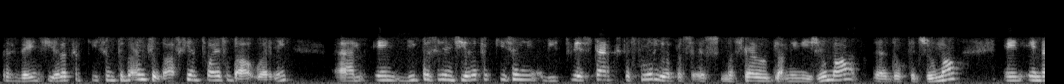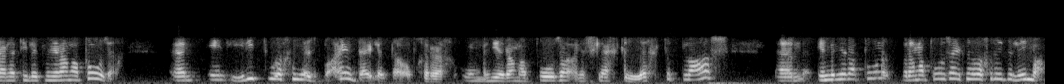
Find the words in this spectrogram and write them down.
presidensiële verkiesing te beïnvloed. Daar's geen twyfel daaroor nie. Ehm um, en die presidensiële verkiesing, die twee sterkste voorlopers is mevrou Dlamini Zuma, uh, Dr Zuma en en dan natuurlik meneer Ramaphosa. Ehm um, en hierdie poging is baie duidelik daarop gerig om meneer Ramaphosa in 'n slegte lig te plaas. Ehm um, en meneer Ramaphosa het nou 'n groot dilemma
